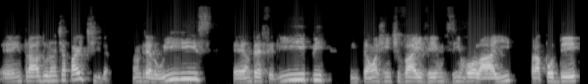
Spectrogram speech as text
é, entrar durante a partida. André Luiz, é, André Felipe, então a gente vai ver um desenrolar aí para poder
